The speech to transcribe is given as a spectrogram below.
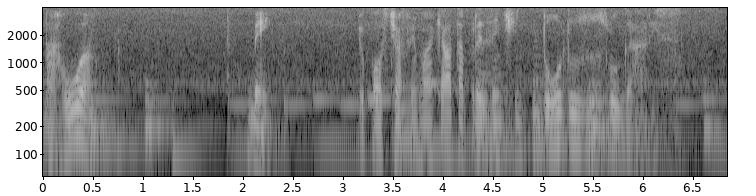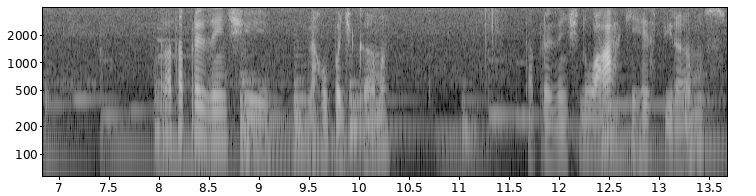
Na rua? Bem, eu posso te afirmar que ela está presente em todos os lugares. Ela está presente na roupa de cama, está presente no ar que respiramos,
